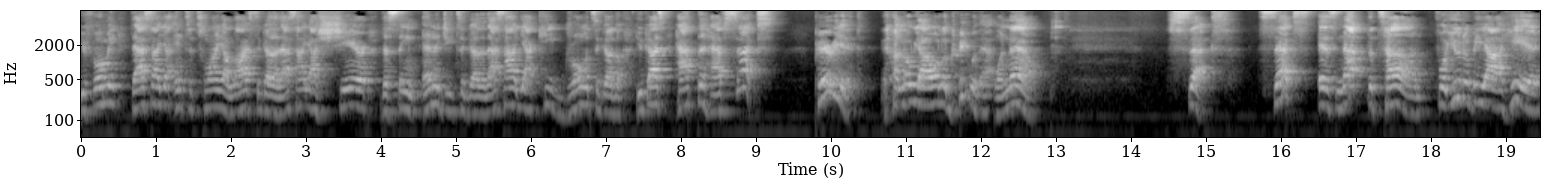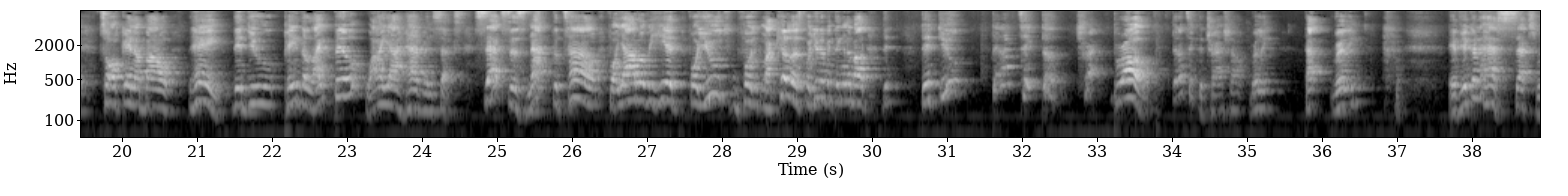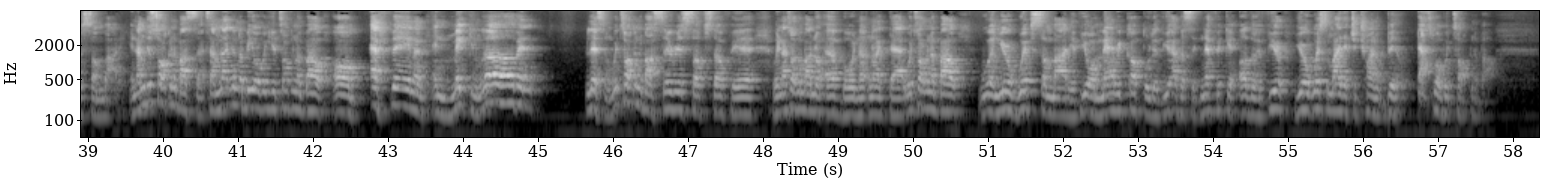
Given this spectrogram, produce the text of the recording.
You feel me? That's how y'all intertwine your lives together. That's how y'all share the same energy together. That's how y'all keep growing together. You guys have to have sex. Period. I know y'all all agree with that one. Now, sex. Sex is not the time for you to be out here talking about, hey, did you pay the light bill? Why y'all having sex? Sex is not the time for y'all over here, for you, for my killers, for you to be thinking about, did, did you, did I take the trash, bro, did I take the trash out? Really? That, really? if you're gonna have sex with somebody, and I'm just talking about sex, I'm not gonna be over here talking about um effing and, and making love and Listen, we're talking about serious stuff stuff here. We're not talking about no F boy, nothing like that. We're talking about when you're with somebody, if you're a married couple, if you have a significant other, if you're you're with somebody that you're trying to build. That's what we're talking about.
